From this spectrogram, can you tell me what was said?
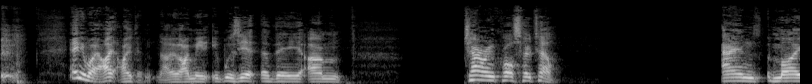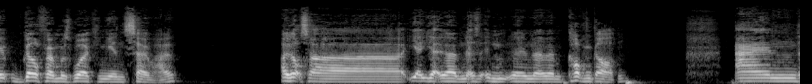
anyway, I, I didn't know. I mean, it was at the um, Charing Cross Hotel and my girlfriend was working in Soho. I got uh, yeah yeah um, in, in um, Covent Garden, and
